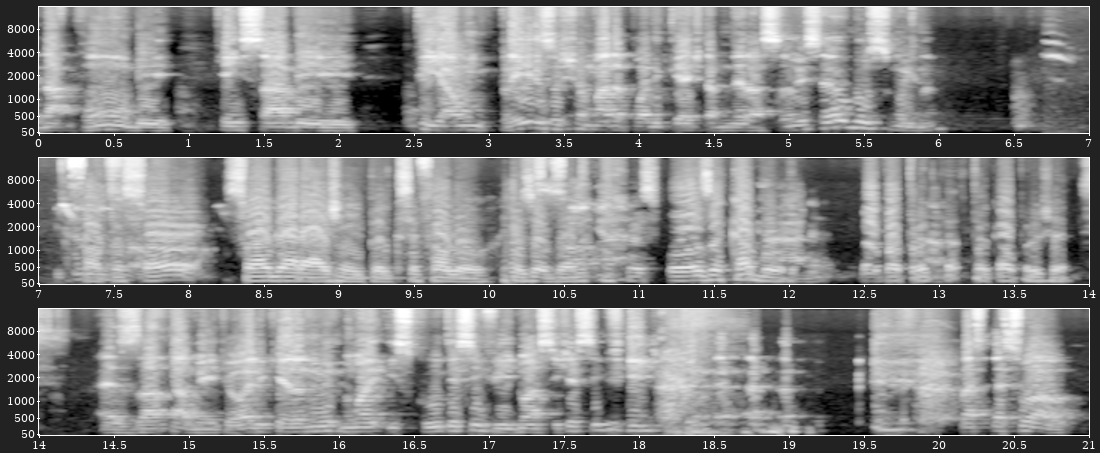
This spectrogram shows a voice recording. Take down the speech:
da Kombi, quem sabe criar uma empresa chamada Podcast da Mineração. Esse é o meu sonho, né? Falta só, só a garagem aí, pelo que você falou. Resolvendo com sua esposa, acabou. Cara, Dá para trocar, tocar o projeto. Exatamente. Olha que ela não, não escuta esse vídeo, não assiste esse vídeo. Mas, pessoal,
